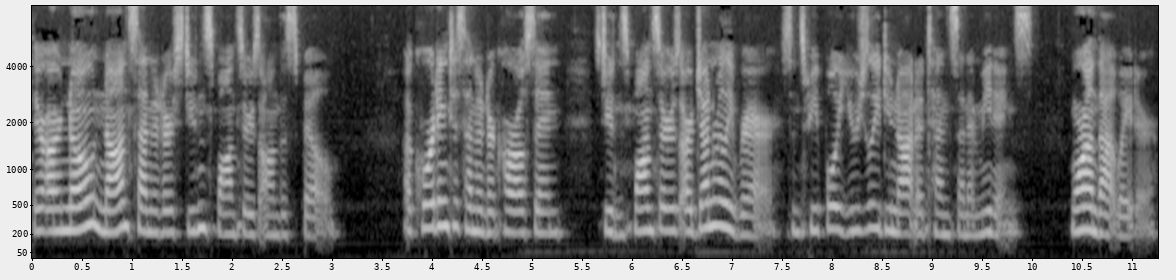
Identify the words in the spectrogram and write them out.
There are no non senator student sponsors on this bill. According to Senator Carlson, student sponsors are generally rare, since people usually do not attend Senate meetings. More on that later.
